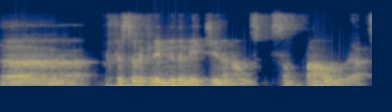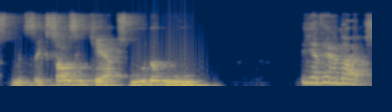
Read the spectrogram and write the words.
uh, a professora Cremilda Medina, na USP de São Paulo, ela costuma dizer que só os inquietos mudam o mundo. E é verdade.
